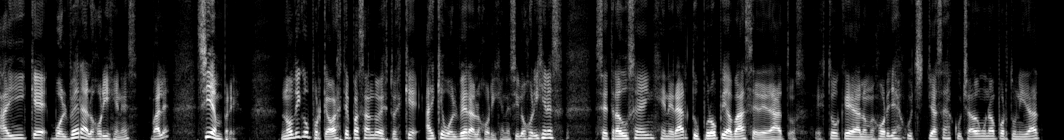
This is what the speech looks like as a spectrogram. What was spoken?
hay que volver a los orígenes, ¿vale? Siempre. No digo porque ahora esté pasando esto, es que hay que volver a los orígenes. Y los orígenes se traducen en generar tu propia base de datos. Esto que a lo mejor ya, se ha escuchado en una oportunidad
